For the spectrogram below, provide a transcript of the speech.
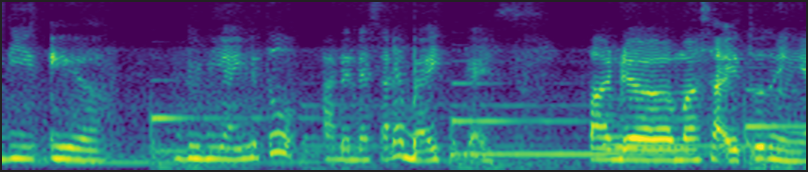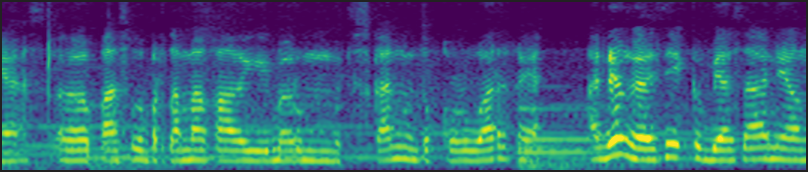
di iya dunia ini tuh pada dasarnya baik guys pada masa itu nih ya eh, pas lo pertama kali baru memutuskan untuk keluar kayak ada nggak sih kebiasaan yang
